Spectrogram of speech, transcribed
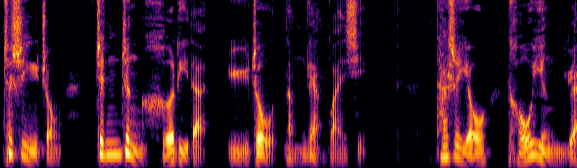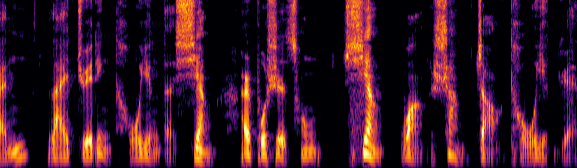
这是一种真正合理的宇宙能量关系，它是由投影源来决定投影的像，而不是从。向往上找投影源，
